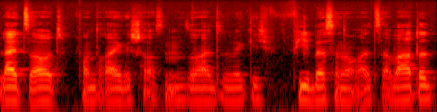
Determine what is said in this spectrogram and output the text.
Lights Out von drei geschossen. So also wirklich viel besser noch als erwartet.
